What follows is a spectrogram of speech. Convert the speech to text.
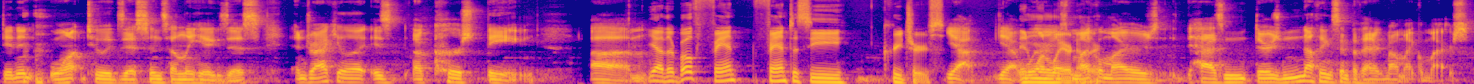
didn't want to exist and suddenly he exists, and Dracula is a cursed being. Um, Yeah, they're both fan- fantasy creatures. yeah, yeah. In one way or another. Michael Myers has there's nothing sympathetic about Michael Myers.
